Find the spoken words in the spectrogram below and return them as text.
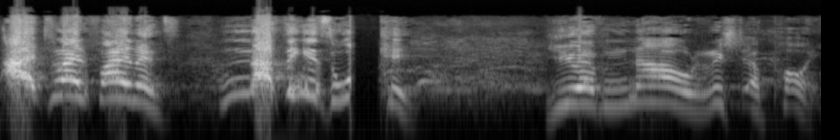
I tried finance. Nothing is working. You have now reached a point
